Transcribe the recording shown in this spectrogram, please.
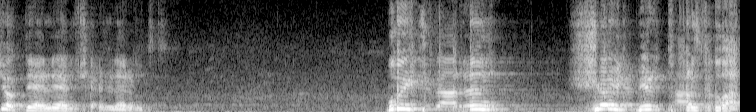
Çok değerli hemşehrilerimiz. Bu iktidarın şöyle bir tarzı var.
